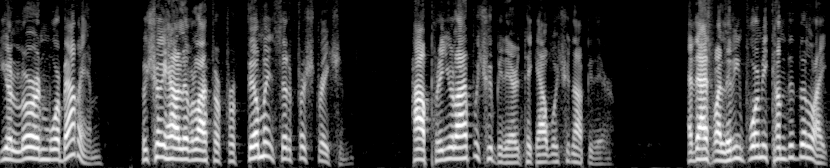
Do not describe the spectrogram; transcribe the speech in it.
you learn more about him. He'll show you how to live a life of fulfillment instead of frustration. How to put in your life what should be there and take out what should not be there. And that's why living for him becomes a delight,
